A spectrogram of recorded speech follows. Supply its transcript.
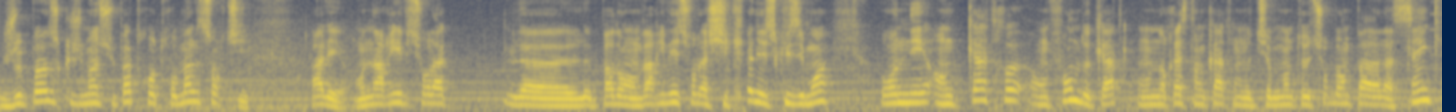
je pense que je m'en suis pas trop trop mal sorti. Allez, on arrive sur la pardon, on va arriver sur la chicane, excusez-moi. On est en 4, en fond de 4. On reste en 4, on ne monte sûrement pas à la 5.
